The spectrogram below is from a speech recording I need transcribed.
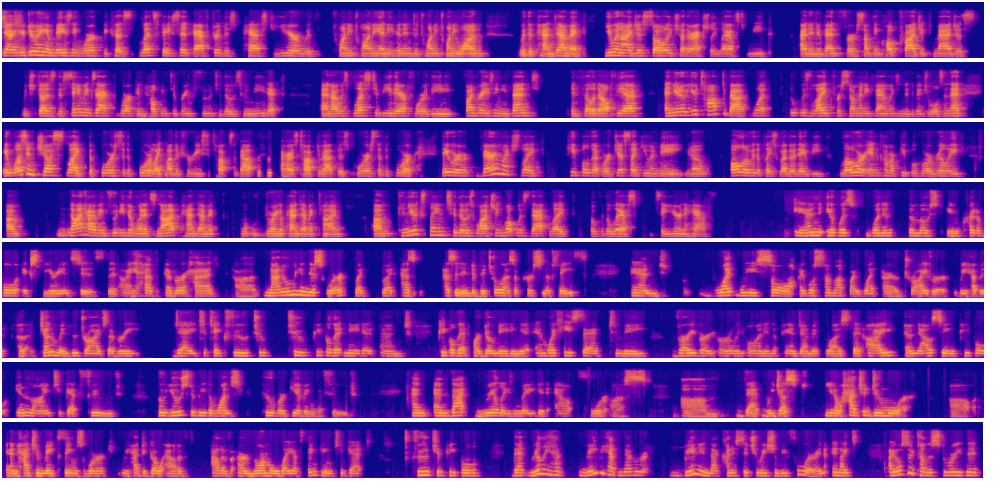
yeah, you're doing amazing work because let's face it, after this past year with 2020 and even into 2021 with the pandemic, you and I just saw each other actually last week at an event for something called Project Magis, which does the same exact work in helping to bring food to those who need it. And I was blessed to be there for the fundraising event in Philadelphia. And you know, you talked about what it was like for so many families and individuals, and that it wasn't just like the poorest of the poor, like Mother Teresa talks about or has talked about those poorest of the poor. They were very much like people that were just like you and me, you know, all over the place, whether they be lower income or people who are really um, not having food, even when it's not pandemic during a pandemic time. Um, can you explain to those watching what was that like over the last, say, year and a half? And it was one of the most incredible experiences that I have ever had, uh, not only in this work, but but as as an individual, as a person of faith. And what we saw, I will sum up by what our driver, we have a, a gentleman who drives every day to take food to, to people that need it and people that are donating it. And what he said to me very, very early on in the pandemic was that I am now seeing people in line to get food who used to be the ones who were giving the food. And, and that really laid it out for us um, that we just, you know, had to do more uh, and had to make things work. We had to go out of out of our normal way of thinking to get food to people that really have maybe have never been in that kind of situation before. And and I I also tell the story that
